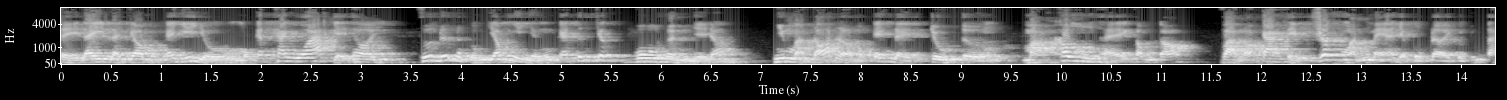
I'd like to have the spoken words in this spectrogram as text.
Thì đây là cho một cái ví dụ, một cách khái quát vậy thôi. Phước đức nó cũng giống như những cái tính chất vô hình vậy đó nhưng mà đó là một cái vấn đề trừu tượng mà không thể không có. Và nó can thiệp rất mạnh mẽ vào cuộc đời của chúng ta.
